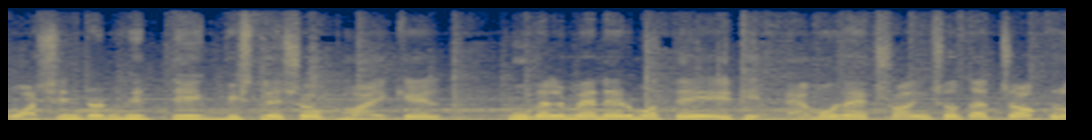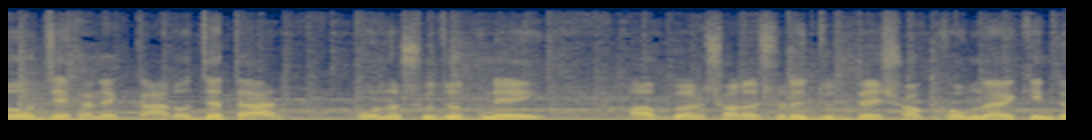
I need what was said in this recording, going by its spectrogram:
ওয়াশিংটন ভিত্তিক বিশ্লেষক মাইকেল কুগেলম্যানের মতে, এটি এমন এক সহিংসতার চক্র যেখানে কারও জেতার কোনো সুযোগ নেই। আফগান সরাসরি যুদ্ধে সক্ষম নয়, কিন্তু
